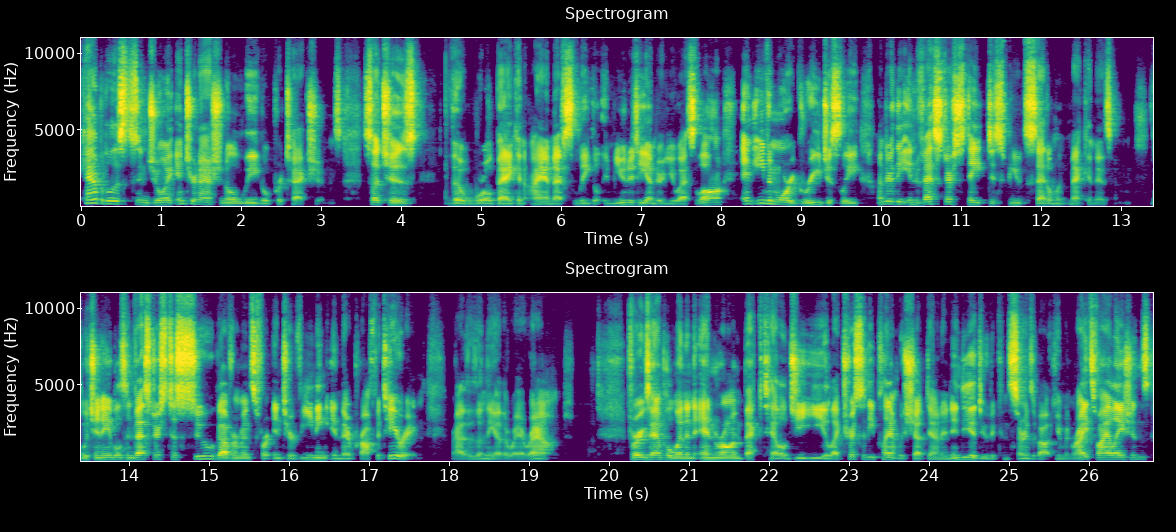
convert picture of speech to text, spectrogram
capitalists enjoy international legal protections, such as the World Bank and IMF's legal immunity under U.S. law, and even more egregiously, under the Investor-State Dispute Settlement Mechanism, which enables investors to sue governments for intervening in their profiteering, rather than the other way around. For example, when an Enron Bechtel GE electricity plant was shut down in India due to concerns about human rights violations,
